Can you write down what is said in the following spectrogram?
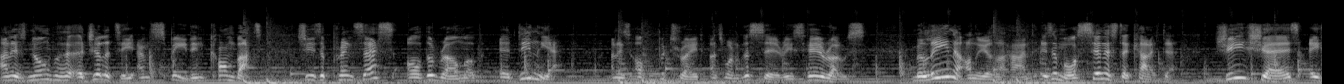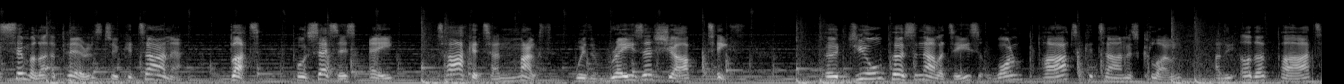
and is known for her agility and speed in combat. She is a princess of the realm of Edenia and is often portrayed as one of the series' heroes. Mileena, on the other hand, is a more sinister character. She shares a similar appearance to Katana, but possesses a Tarkatan mouth with razor sharp teeth. Her dual personalities, one part Katana's clone and the other part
